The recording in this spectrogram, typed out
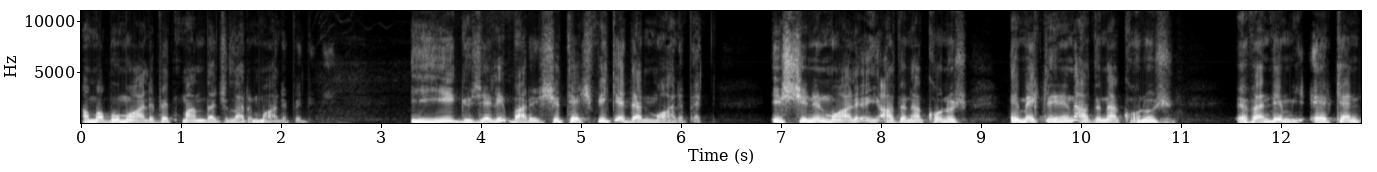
ama bu muhalefet mandacıların muhalefeti değil. İyiyi, güzeli, barışı teşvik eden muhalefet. İşçinin muhale- adına konuş. Emeklinin adına konuş. Efendim erken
